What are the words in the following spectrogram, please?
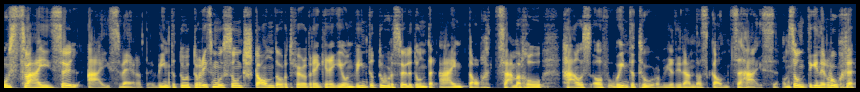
Aus zwei soll eins werden. Winterthur Tourismus und Standortförderung Region Winterthur sollen unter einem Dach zusammenkommen. House of Winterthur würde dann das Ganze heißen. Am Sonntag in der Woche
